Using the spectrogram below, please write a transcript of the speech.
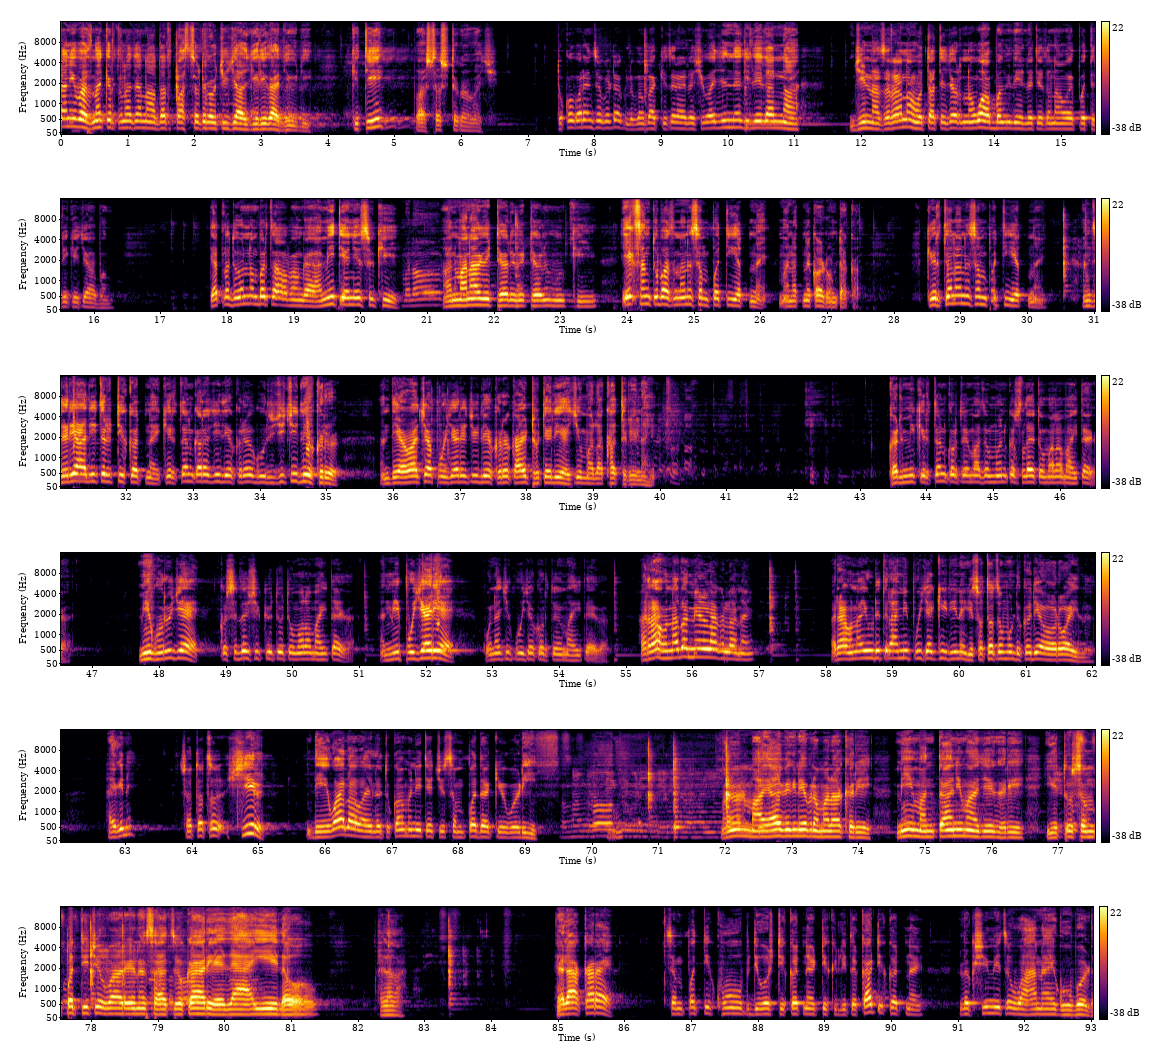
तुकोबराने भजना कीर्तनाच्या नादात पासष्ट गावची जहागिरी गाजवली. किती? पासष्ट गावाची. तुकोबऱ्यानं सगळं टाकलं. मग बाकीचं राहिलं. शिवाजींनी दिलेला ना जी नजराना होता त्याच्यावर नवं अभंग दिलं त्याचं नाव आहे पत्रिकेचे अभंग. त्यातला दोन नंबरचा अभंग आहे आम्ही त्याने सुखी आणि मना विठ्ठल विठ्ठल मुखी. एक सांगतो वाचनानं संपत्ती येत नाही. मनातनं काढून टाका. कीर्तनानं संपत्ती येत नाही. आणि जरी आली तरी टिकत नाही. कीर्तन करायची लेकरं गुरुजीची लेकरं आणि देवाच्या पुजाऱ्याची लेकरं काय ठोट्याली ह्याची मला खात्री नाही. कारण मी कीर्तन करतोय माझं मन कसलं आहे तुम्हाला माहीत आहे का? मी गुरुजी आहे कसलं शिकवतो तुम्हाला माहीत आहे का? आणि मी पुजारी आहे कोणाची पूजा करतोय माहीत आहे का? रावणाला मेळ लागला नाही. रावणा एवढी तर आम्ही पूजा केली नाही स्वतःचं मुंडकं देवावर व्हायलं आहे की नाही? स्वतःचं शिर देवाला व्हायलं तुका म्हणे त्याची संपदा केवडी म्हणून माया विघ्ने भ्रमला खरे. मी म्हणतानी माझे घरी येतो संपत्तीचे वारेन साचो कार्य जाईल कळलं ह्याला आकार आहे. संपत्ती खूप दिवस टिकत नाही टिकली तर का टिकत नाही? लक्ष्मीचं वाहन आहे घोबड.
